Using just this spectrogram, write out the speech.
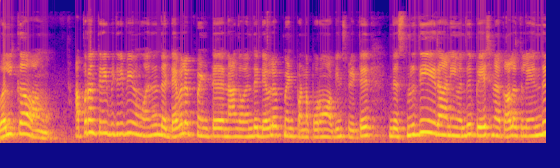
பல்காக வாங்கணும் அப்புறம் திருப்பி திருப்பி இவங்க வந்து இந்த டெவலப்மெண்ட்டு நாங்கள் வந்து டெவலப்மெண்ட் பண்ண போகிறோம் அப்படின்னு சொல்லிட்டு இந்த ஸ்மிருதி இரானி வந்து பேசின காலத்துலேருந்து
